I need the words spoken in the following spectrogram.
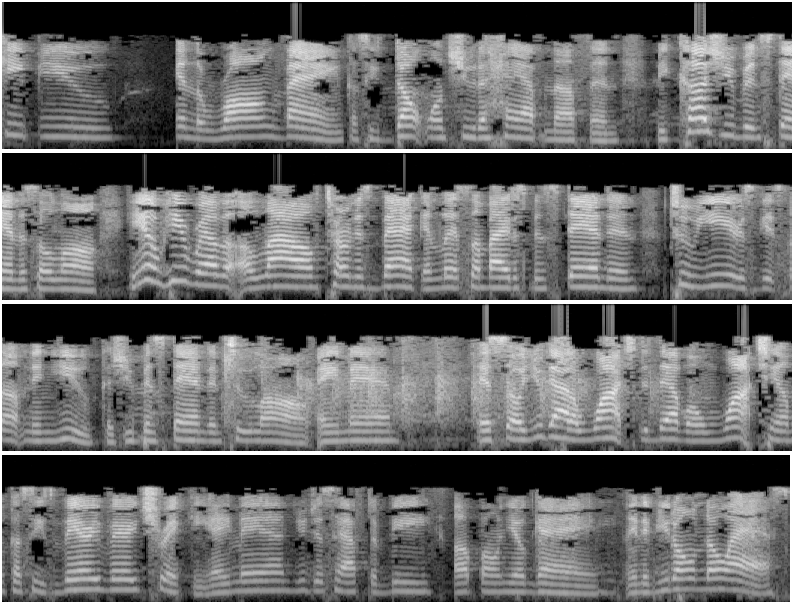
keep you in the wrong vein because he don't want you to have nothing because you've been standing so long. He'll, he'll rather allow, turn his back and let somebody that's been standing two years get something in you because you've been standing too long. Amen. And so you gotta watch the devil and watch him because he's very, very tricky. Amen. You just have to be up on your game. And if you don't know, ask.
